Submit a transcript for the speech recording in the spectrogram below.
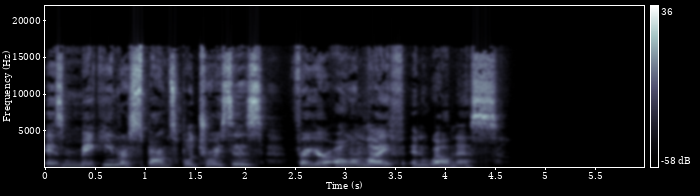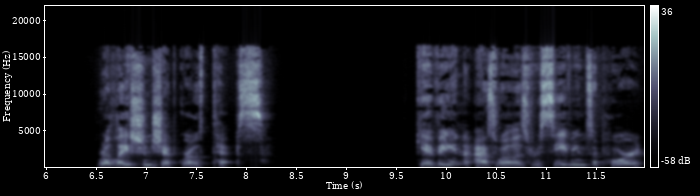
is making responsible choices for your own life and wellness. Relationship growth tips. Giving as well as receiving support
